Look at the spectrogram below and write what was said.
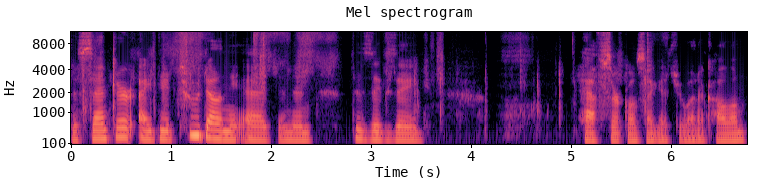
The center, I did two down the edge and then the zigzag half circles, I guess you want to call them.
